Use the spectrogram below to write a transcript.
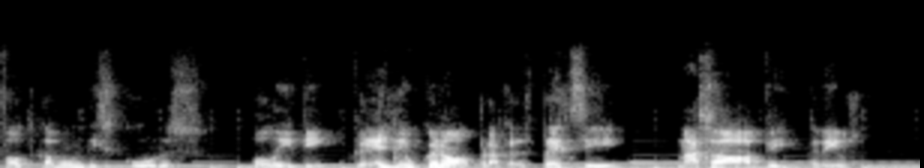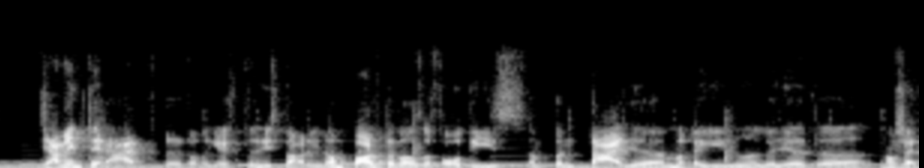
fot com un discurs polític, que ell diu que no, però que després sí, massa obvi, que dius, ja m'he enterat de tota aquesta història, no em porta me'ls a fotis en pantalla, me peguis una galleta, no sé,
